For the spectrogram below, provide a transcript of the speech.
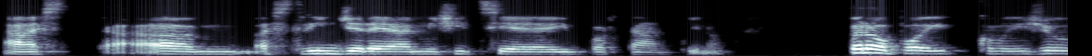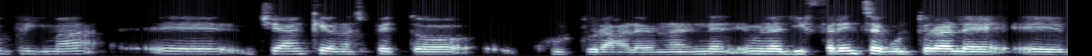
a, a, a stringere amicizie importanti, no? Però poi, come dicevo prima, eh, c'è anche un aspetto culturale, una, una differenza culturale eh,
